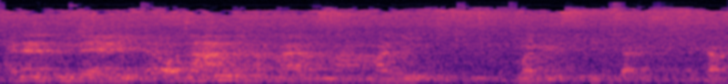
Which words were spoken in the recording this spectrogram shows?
อ้นั่นคือแนวนี่แล้วเอาน้ำเนี่ยครับมามามาดื่มมาดื่มกินกันนะครับ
